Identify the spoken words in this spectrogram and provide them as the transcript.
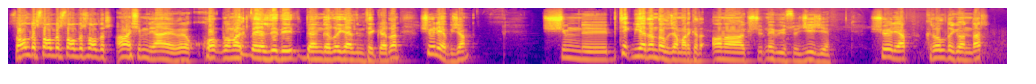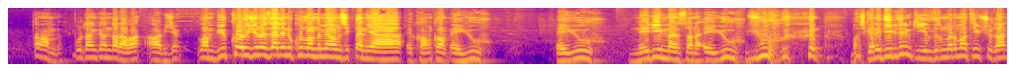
Saldır saldır saldır saldır. Ama şimdi yani böyle korkmamak da elde değil. Ben gaza geldim tekrardan. Şöyle yapacağım. Şimdi bir tek bir yerden dalacağım arkada. Ana küçültme büyüsü GG. Şöyle yap. Kralı da gönder. Tamam mı? Buradan gönder hava abicim. Lan büyük koruyucunun özelliğini kullandım yanlışlıkla ya. E kankam e yuh. E yuh. Ne diyeyim ben sana e yuh. Yuh. Başka ne diyebilirim ki? Yıldırımlarımı atayım şuradan.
